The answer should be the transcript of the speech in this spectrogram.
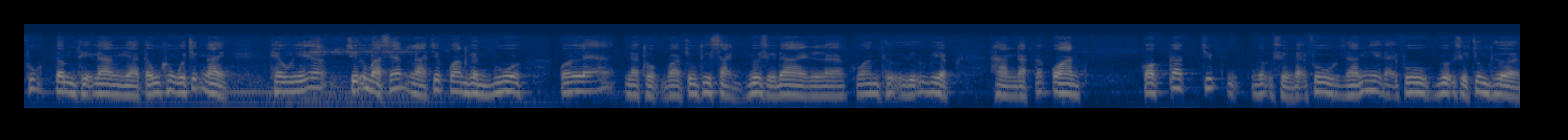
phúc tâm thị lang nhà Tống không có chức này. Theo nghĩa chữ mà xét là chức quan gần vua có lẽ là thuộc vào trung thư sảnh. Ngự sử đài là quan thự giữ việc hàn đặc các quan có các chức ngự sử đại phu, gián nghị đại phu, ngự sử trung thừa,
